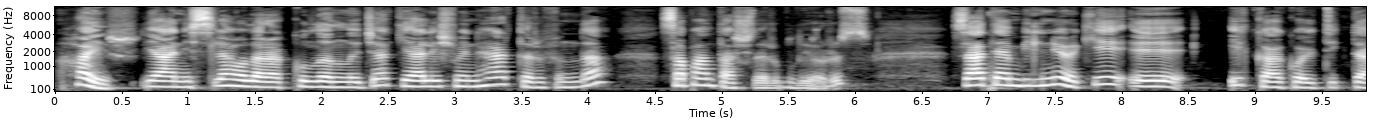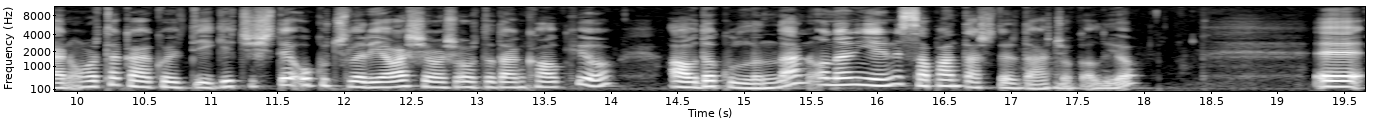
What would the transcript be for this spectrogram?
Hayır. Yani silah olarak kullanılacak yerleşmenin her tarafında sapan taşları buluyoruz. Zaten biliniyor ki e, ilk kalkolitikten orta kalkolitiği geçişte ok uçları yavaş yavaş ortadan kalkıyor. Avda kullanılan onların yerini sapan taşları daha çok alıyor. E,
